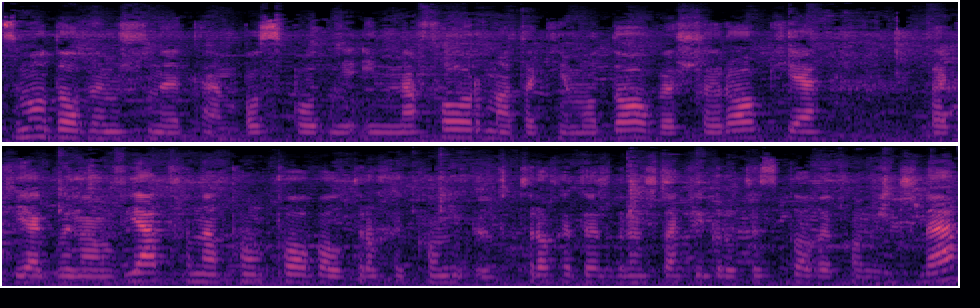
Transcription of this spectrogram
z modowym sznytem, bo spodnie inna forma, takie modowe, szerokie, takie jakby nam wiatr napompował, trochę, trochę też wręcz takie groteskowe, komiczne.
